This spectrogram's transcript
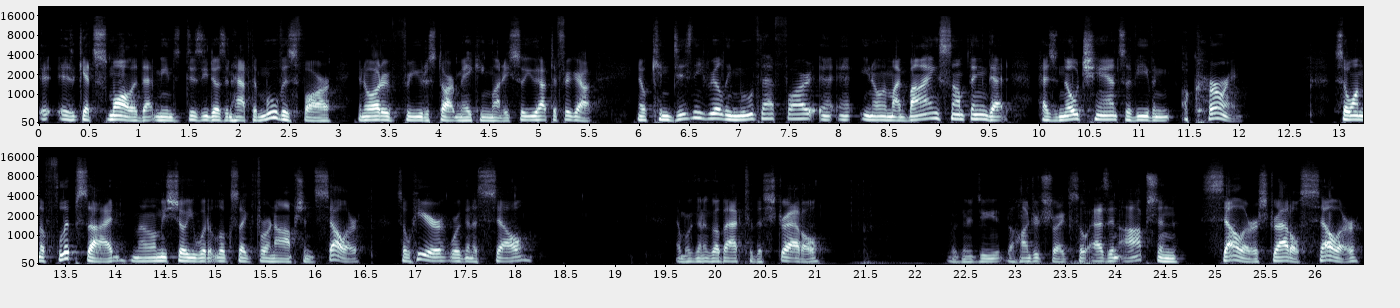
it, gets smaller. That means Disney doesn't have to move as far in order for you to start making money. So you have to figure out, you know, can Disney really move that far? Uh, you know, am I buying something that has no chance of even occurring? So on the flip side, now let me show you what it looks like for an option seller. So here we're going to sell and we're going to go back to the straddle. We're going to do the 100 strikes. So as an option seller, straddle seller,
